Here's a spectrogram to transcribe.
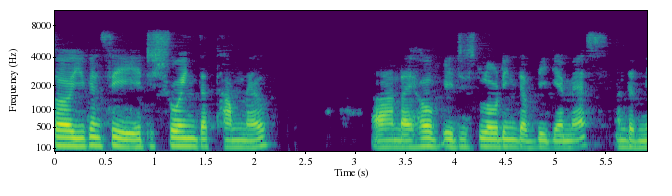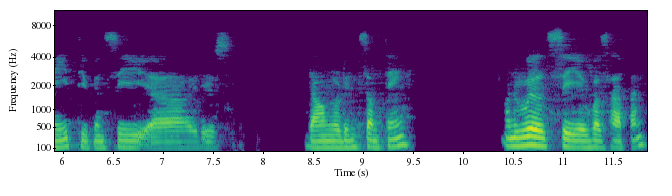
so you can see it is showing the thumbnail and I hope it is loading the big MS underneath. You can see uh, it is downloading something and we'll see what's happened.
